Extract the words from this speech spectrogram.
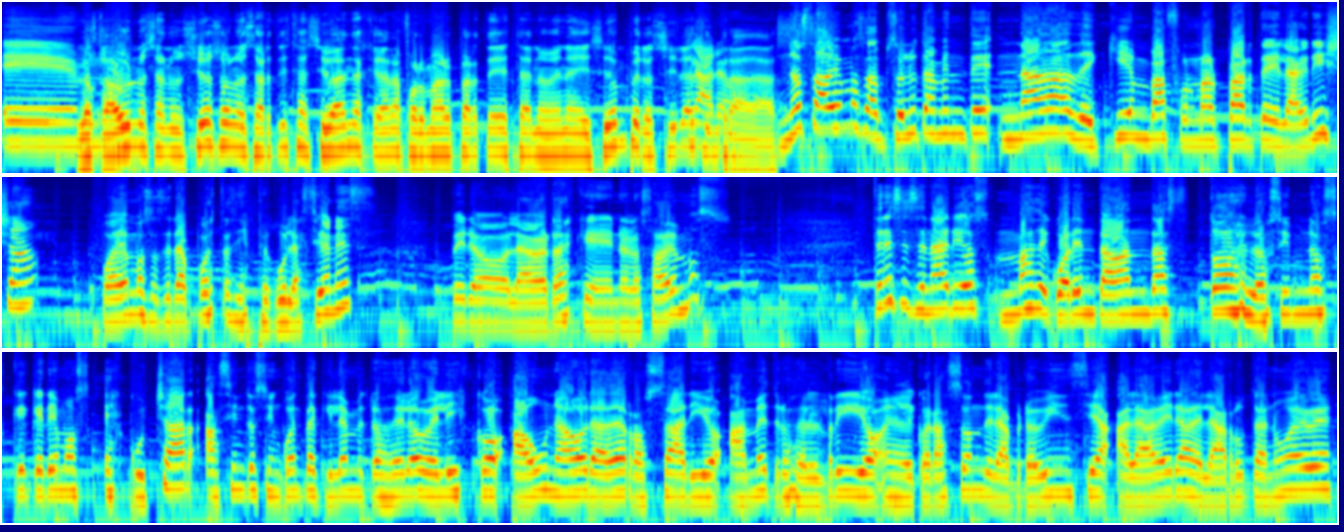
Eh, Lo que aún no se anunció son los artistas y bandas que van a formar parte de esta novena edición, pero sí las Claro. entradas. No sabemos absolutamente nada de quién va a formar parte de la grilla. Podemos hacer apuestas y especulaciones, pero la verdad es que no lo sabemos. Tres escenarios, más de 40 bandas, todos los himnos que queremos escuchar a 150 kilómetros del obelisco, a una hora de Rosario, a metros del río, en el corazón de la provincia, a la vera de la Ruta 9.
